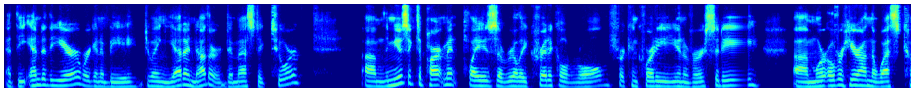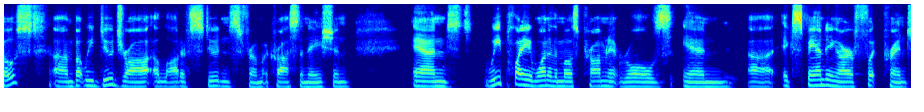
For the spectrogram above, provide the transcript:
at the end of the year, we're going to be doing yet another domestic tour. Um, the music department plays a really critical role for Concordia University. Um, we're over here on the West Coast, um, but we do draw a lot of students from across the nation. And we play one of the most prominent roles in uh, expanding our footprint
